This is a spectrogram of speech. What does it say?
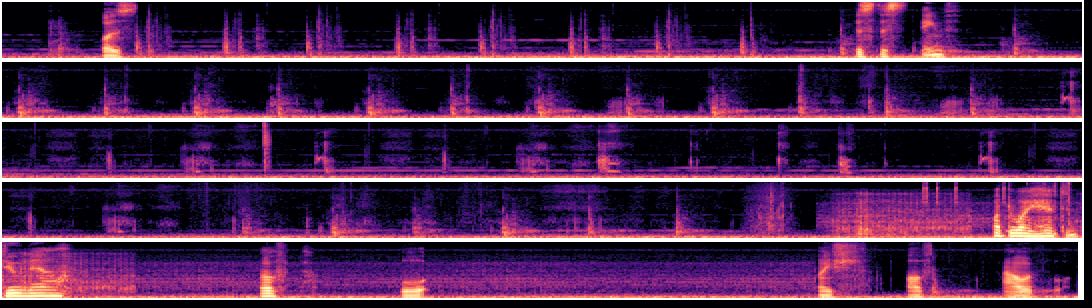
Was is this thing? What do I have to do now? Of powerful. Of powerful.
